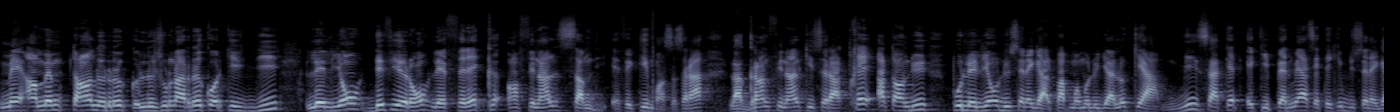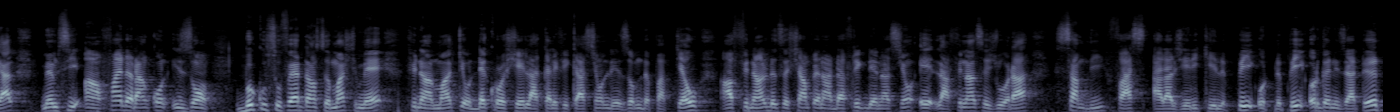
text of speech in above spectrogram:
Mais en même temps, le, journal Record qui dit les Lions défieront les Fenech en finale samedi. Effectivement, ce sera la grande finale qui sera très attendue pour les Lions du Sénégal. Pape Mamadou Diallo qui a mis sa tête et qui permet à cette équipe du Sénégal, même si en fin de rencontre, ils ont beaucoup souffert dans ce match, mais finalement qui ont décroché la qualification des hommes de Pape en finale de ce championnat d'Afrique des Nations. Et la finale se jouera samedi face à l'Algérie qui est le pays, le pays organisateur.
